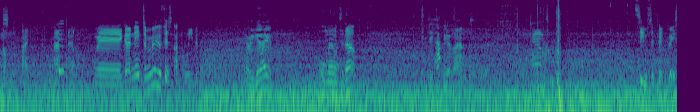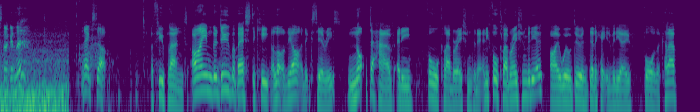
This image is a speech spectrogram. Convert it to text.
Not quite. Ah, we're gonna need to move this up a wee bit. There we go. All mounted up. Pretty happy with that. And seems to fit pretty snug in there. Next up, a few plans. I'm going to do my best to keep a lot of the Arctic series, not to have any full collaborations in it. Any full collaboration video, I will do as a dedicated video for the collab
